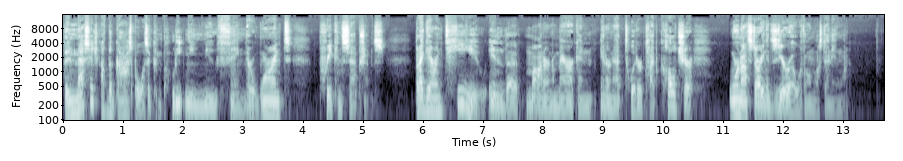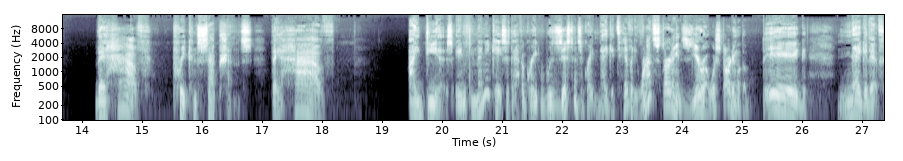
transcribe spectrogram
The message of the gospel was a completely new thing. There weren't preconceptions. But I guarantee you, in the modern American internet, Twitter type culture, we're not starting at zero with almost anyone. They have preconceptions. They have ideas. In, many cases, they have a great resistance, a great negativity. We're not starting at zero. We're starting with a big negative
